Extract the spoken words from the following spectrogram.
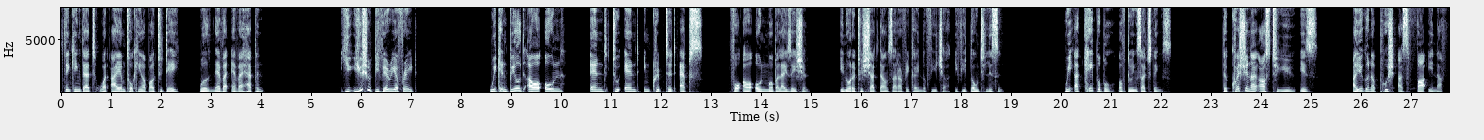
Thinking that what I am talking about today will never ever happen? You, you should be very afraid. We can build our own end to end encrypted apps for our own mobilization in order to shut down South Africa in the future if you don't listen. We are capable of doing such things. The question I ask to you is Are you going to push us far enough?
